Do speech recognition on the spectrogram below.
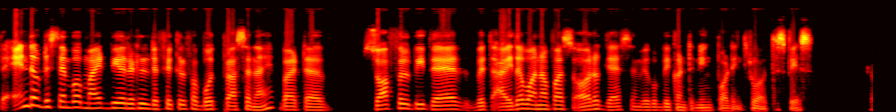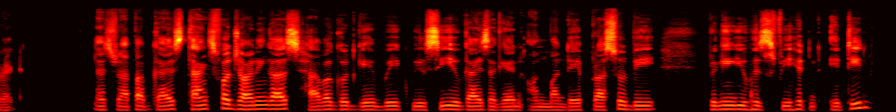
The end of December might be a little difficult for both Pras and I, but uh, Zoff will be there with either one of us or a guest, and we will be continuing podding throughout this phase. Correct. Let's wrap up, guys. Thanks for joining us. Have a good game week. We'll see you guys again on Monday. Pras will be bringing you his free hit 18.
